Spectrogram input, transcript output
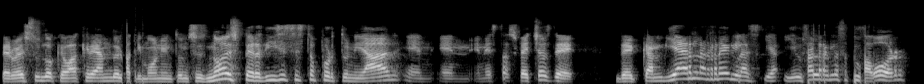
pero eso es lo que va creando el patrimonio. Entonces, no desperdices esta oportunidad en, estas fechas de, cambiar las reglas y, usar las reglas a tu favor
